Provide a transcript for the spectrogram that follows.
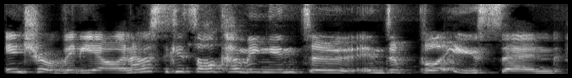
intro video, and I was like, it's all coming into into place and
